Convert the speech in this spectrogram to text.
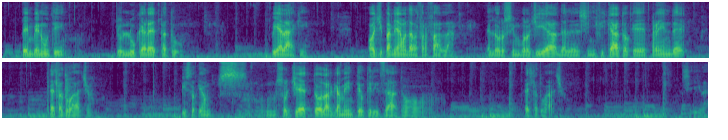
benvenuti su Luca Retta Tu, qui a Laki. Oggi parliamo della farfalla, della loro simbologia, del significato che prende nel tatuaggio visto che è un, un soggetto largamente utilizzato nel tatuaggio. Sigla.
